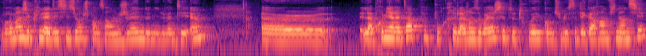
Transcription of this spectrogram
vraiment j'ai pris la décision, je pense, en juin 2021. Euh, la première étape pour créer l'agence de voyage, c'est de trouver, comme tu le sais, des garants financiers.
